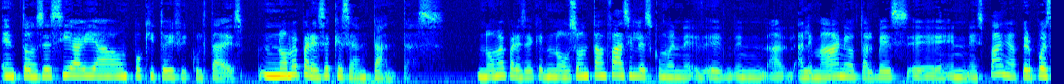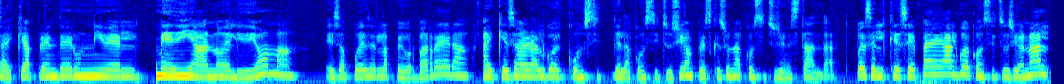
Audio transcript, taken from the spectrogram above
Entonces sí había un poquito de dificultades. No me parece que sean tantas. No me parece que no son tan fáciles como en, en, Alemania o tal vez eh, en España, pero pues hay que aprender un nivel mediano del idioma, esa puede ser la peor barrera. Hay que saber algo de, de, la Constitución, pero es que es una Constitución estándar. Pues el que sepa algo de constitucional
